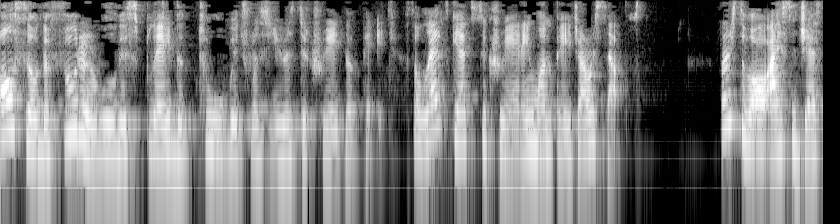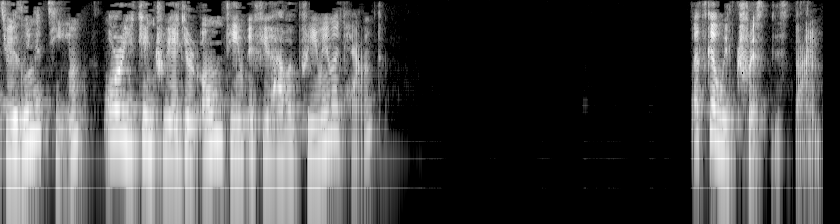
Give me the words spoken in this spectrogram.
Also, the footer will display the tool which was used to create the page. So let's get to creating one page ourselves. First of all, I suggest using a theme, or you can create your own theme if you have a premium account. Let's go with Chris this time.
